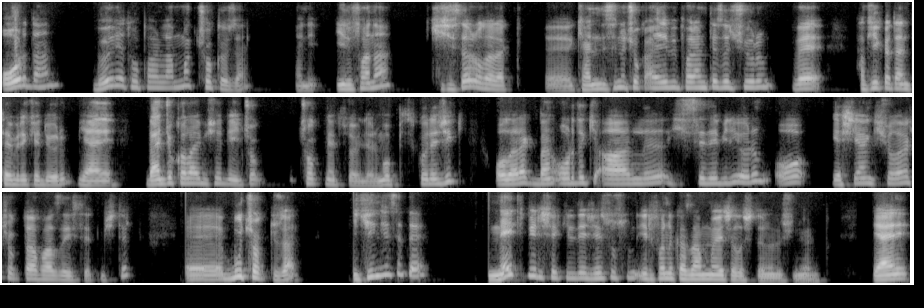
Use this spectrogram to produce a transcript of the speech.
Oradan böyle toparlanmak çok özel. Hani İrfan'a kişisel olarak e, kendisine çok ayrı bir parantez açıyorum ve hakikaten tebrik ediyorum. Yani bence kolay bir şey değil. Çok çok net söylüyorum. O psikolojik olarak ben oradaki ağırlığı hissedebiliyorum. O yaşayan kişi olarak çok daha fazla hissetmiştir. E, bu çok güzel. İkincisi de net bir şekilde Jesus'un İrfan'ı kazanmaya çalıştığını düşünüyorum. Yani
